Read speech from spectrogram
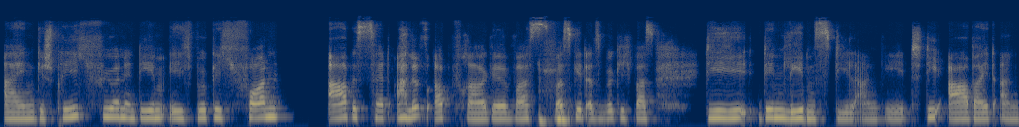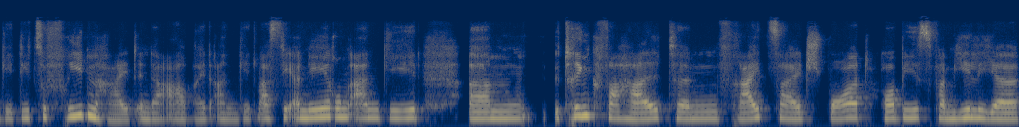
ein Gespräch führen, in dem ich wirklich von A bis Z alles abfrage, was, was geht, also wirklich was die den Lebensstil angeht, die Arbeit angeht, die Zufriedenheit in der Arbeit angeht, was die Ernährung angeht, ähm, Trinkverhalten, Freizeit, Sport, Hobbys, Familie,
